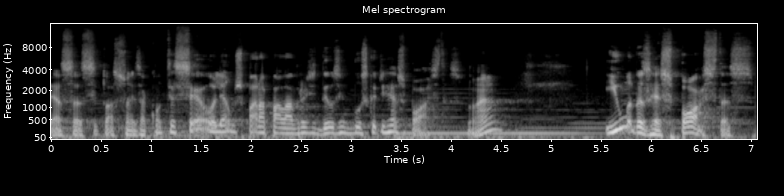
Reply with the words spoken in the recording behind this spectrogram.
essas situações acontecer, olhamos para a palavra de Deus em busca de respostas, não é? E uma das respostas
